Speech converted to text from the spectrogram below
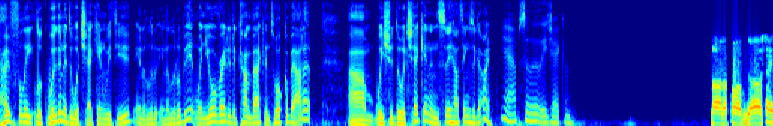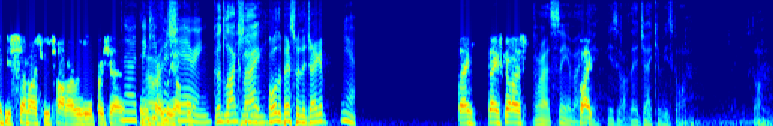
hopefully, look, we're going to do a check in with you in a little in a little bit when you're ready to come back and talk about it. Um, we should do a check in and see how things are going. Yeah, absolutely, Jacob. Not a problem, guys. Thank you so much for your time. I really appreciate it. No, thank you for incredibly helpful. sharing. Good Thank luck, for sharing. mate. All the best with it, Jacob. Yeah. Thanks, thanks, guys. All right, see you, mate. Bye. He's off there, Jacob. He's gone. Jacob's gone.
